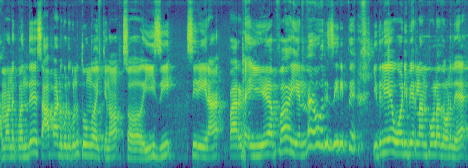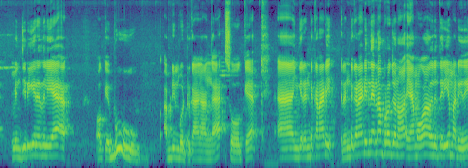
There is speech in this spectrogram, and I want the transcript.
அவனுக்கு வந்து சாப்பாடு கொடுக்கணும் தூங்க வைக்கணும். ஸோ ஈஸி சிரிக்கிறான். பாருங்க ஏப்பா என்ன ஒரு சிரிப்பு. இதுலேயே ஓடி போயிடலான்னு போல தோணுது. மீன் சிரிக்கிறதுலையே ஓகே பூ அப்படின்னு போட்டிருக்காங்க அங்கே. ஸோ ஓகே இங்கே ரெண்டு கண்ணாடி ரெண்டு கண்ணாடி இருந்தால் என்ன பிரயோஜனம்? என் முகம் அதில் தெரிய மாட்டேங்குது.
